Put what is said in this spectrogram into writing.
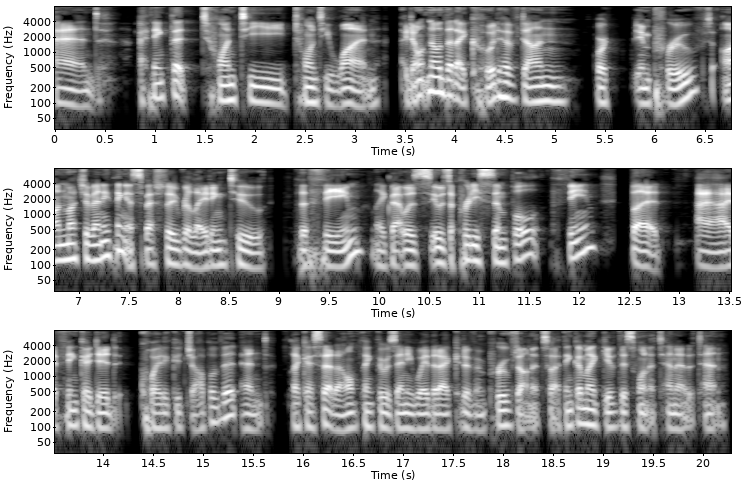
And I think that 2021, I don't know that I could have done or improved on much of anything, especially relating to the theme. Like that was, it was a pretty simple theme, but I, I think I did quite a good job of it. And like I said, I don't think there was any way that I could have improved on it. So I think I might give this one a 10 out of 10.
